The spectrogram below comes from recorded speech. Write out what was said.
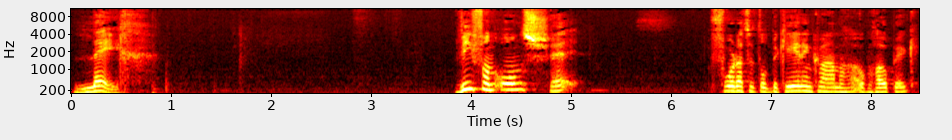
leeg. Wie van ons, hè, voordat we tot bekering kwamen, hoop, hoop ik,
